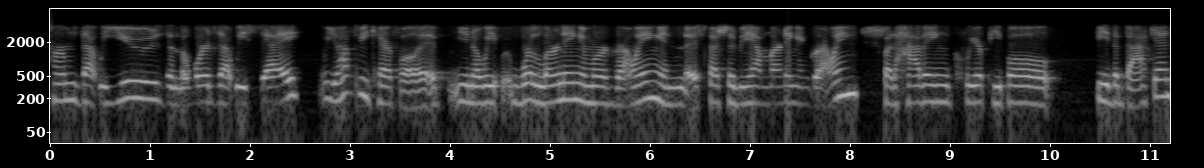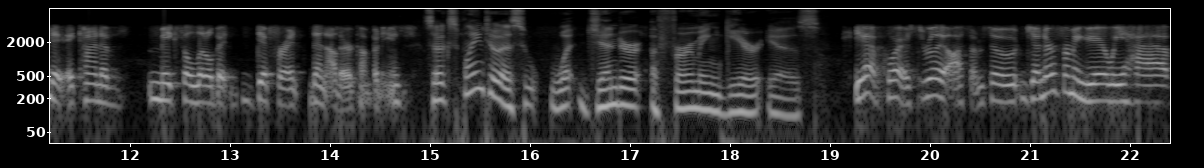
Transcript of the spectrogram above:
terms that we use and the words that we say, you have to be careful. It, you know, we we're learning and we're growing, and especially me, I'm learning and growing. But having queer people be the back end, it, it kind of makes a little bit different than other companies. So, explain to us what gender affirming gear is. Yeah, of course. It's really awesome. So, gender affirming gear, we have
